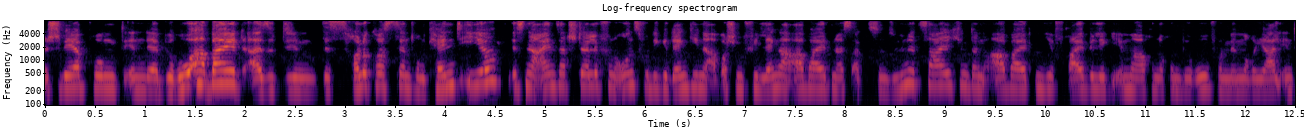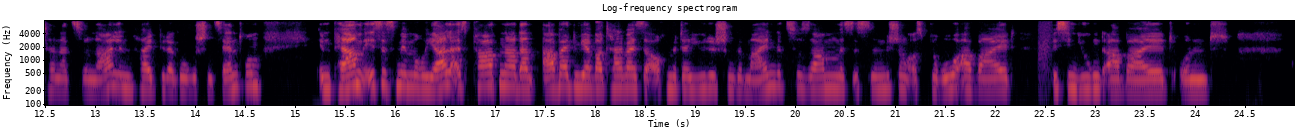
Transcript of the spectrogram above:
Schwerpunkt in der Büroarbeit. Also den, das Holocaust-Zentrum kennt ihr, ist eine Einsatzstelle von uns, wo die Gedenkdiener aber schon viel länger arbeiten als Aktion Sühnezeichen. Dann arbeiten hier Freiwillige immer auch noch im Büro von Memorial International im Heilpädagogischen Zentrum. In Perm ist es Memorial als Partner, da arbeiten wir aber teilweise auch mit der jüdischen Gemeinde zusammen. Es ist eine Mischung aus Büroarbeit, bisschen Jugendarbeit und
